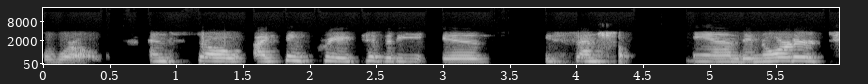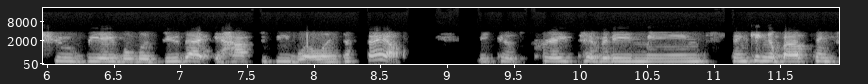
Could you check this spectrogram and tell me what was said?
the world. And so I think creativity is essential. And in order to be able to do that, you have to be willing to fail because creativity means thinking about things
